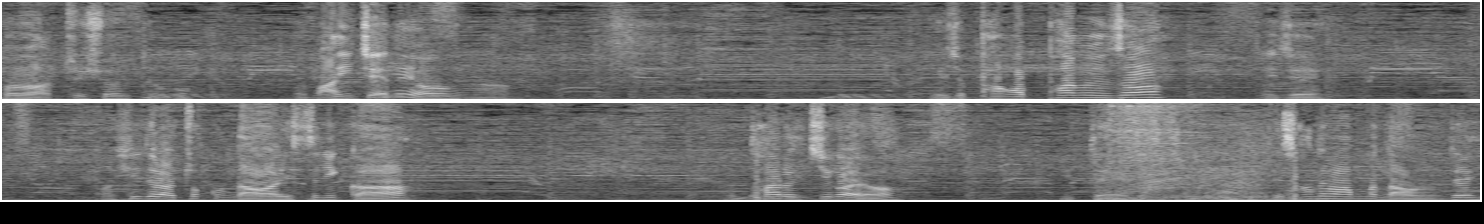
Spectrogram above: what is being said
더안 째셔도 되고. 예, 많이 째네요 그냥. 이제 방업하면서 이제 어, 히드라 조금 나와 있으니까 탈을 찍어요. 이때. 상대방 한 번 나오는데.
